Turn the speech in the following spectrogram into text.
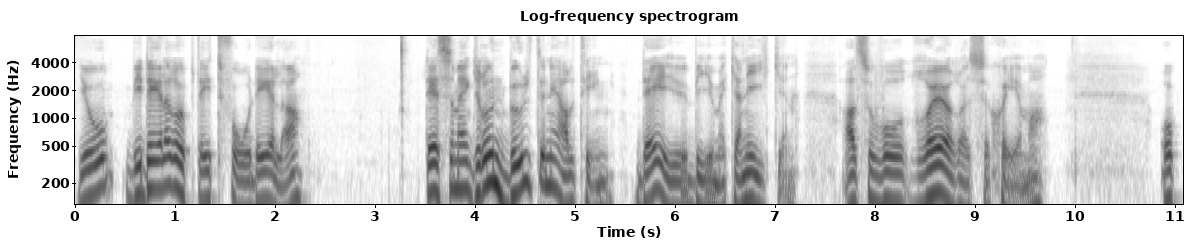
Jo, vi delar upp det i två delar. Det som är grundbulten i allting, det är ju biomekaniken, alltså vår rörelseschema. Och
